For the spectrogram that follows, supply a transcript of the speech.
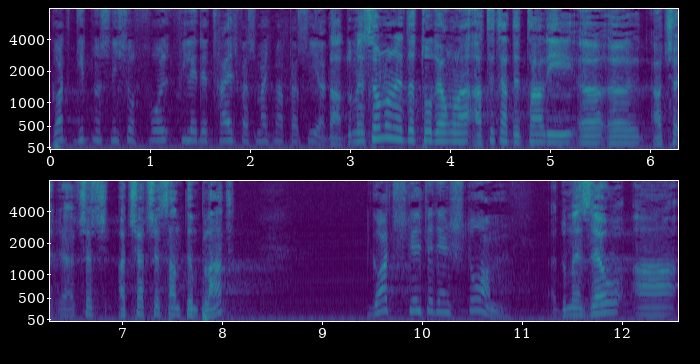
Gott gibt uns nicht so viele Details, was manchmal passiert. Da, Dumnezeu nu ne dă totdeauna atâtea detalii uh, uh, a, ce, a, ce, a ceea ce s-a întâmplat. Gott stillte den Sturm, Dumnezeu a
